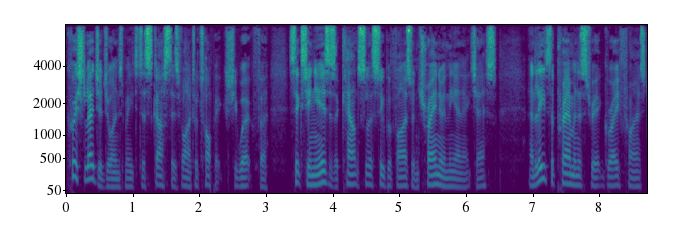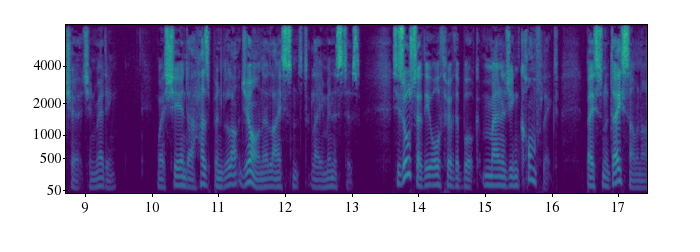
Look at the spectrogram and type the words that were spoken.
Chris Ledger joins me to discuss this vital topic. She worked for 16 years as a counsellor, supervisor, and trainer in the NHS and leads the prayer ministry at Greyfriars Church in Reading, where she and her husband John are licensed lay ministers. She's also the author of the book Managing Conflict, based on a day seminar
